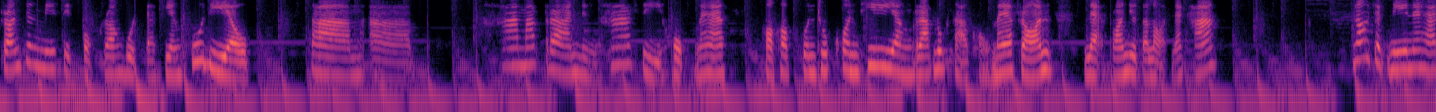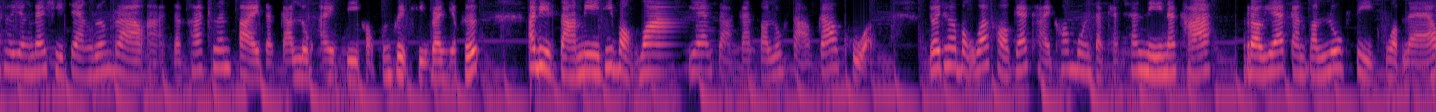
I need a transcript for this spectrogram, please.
ฟร้อนจึงมีสิทธิ์ปกครองบุตรแต่เพียงผู้เดียวตามอ่า5มาตรา 1546 นะคะขอขอบคุณทุกคนที่ยังรักลูกสาวของแม่ฟรอน และฟรอนอยู่ตลอดนะคะ นอกจากนี้นะคะเธอยังได้ชี้แจงเรื่องราวอาจจะคลาดเคลื่อนไปจากการลง IG ของคุณกฤษหิรัญญพฤกษ์อดีตสามีที่บอกว่าแยกจากกันตอนลูกสาว 9 ขวบ โดยเธอบอกว่าขอแก้ไขข้อมูลจากแคปชั่นนี้นะคะ เราแยกกันตอนลูก 4 ขวบแล้ว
